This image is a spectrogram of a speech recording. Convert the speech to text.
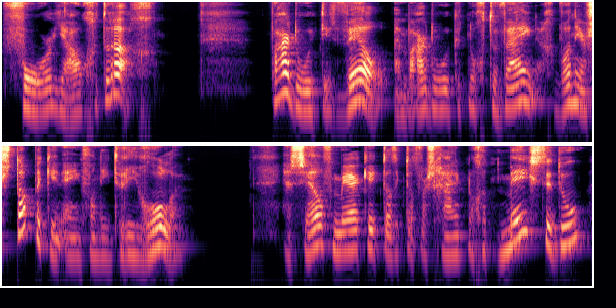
voor jouw gedrag. Waar doe ik dit wel en waar doe ik het nog te weinig? Wanneer stap ik in een van die drie rollen? En zelf merk ik dat ik dat waarschijnlijk nog het meeste doe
